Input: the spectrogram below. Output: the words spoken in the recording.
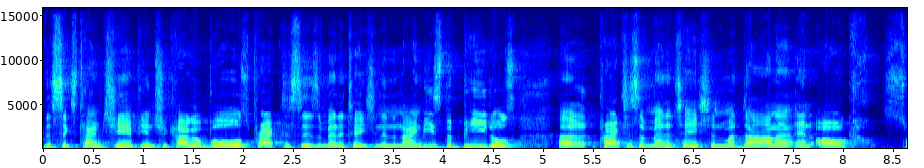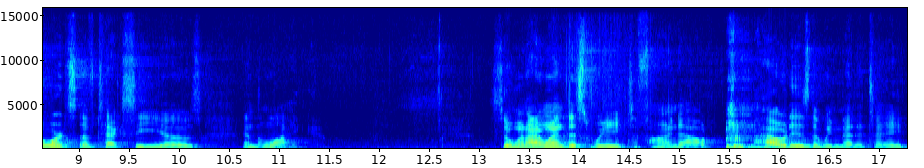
the six time champion Chicago Bulls practices of meditation in the 90s, the Beatles' uh, practice of meditation, Madonna, and all sorts of tech CEOs and the like. So when I went this week to find out how it is that we meditate,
